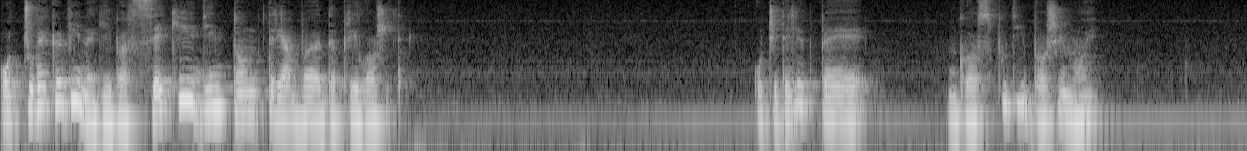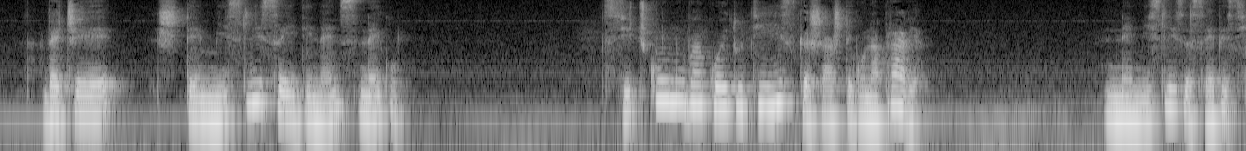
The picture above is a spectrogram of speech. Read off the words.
от човека винаги във всеки един тон трябва да приложите. Учителят пее Господи Боже мой. Вече ще мисли съединен с Него. Всичко онова, което ти искаш, аз ще го направя. Не мисли за себе си.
